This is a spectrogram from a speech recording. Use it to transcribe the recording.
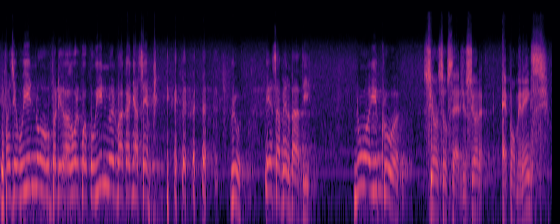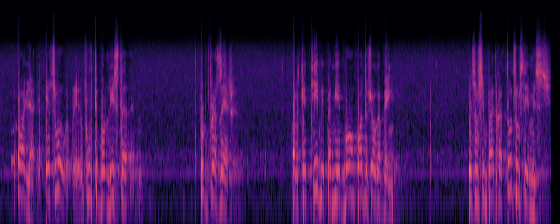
Eu fazia o hino, falei, agora com o hino ele vai ganhar sempre. Viu? Essa é a verdade. Nua e crua. Senhor, seu Sérgio, o senhor é palmeirense? Olha, eu sou futebolista por prazer. Qualquer time para mim é bom quando joga bem. Eu sou simpático a todos os times.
